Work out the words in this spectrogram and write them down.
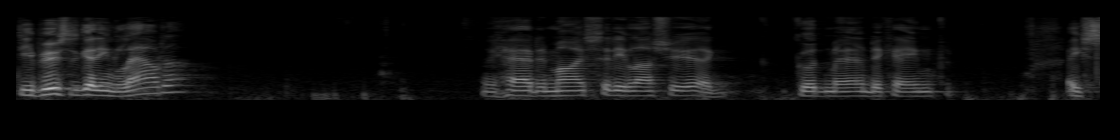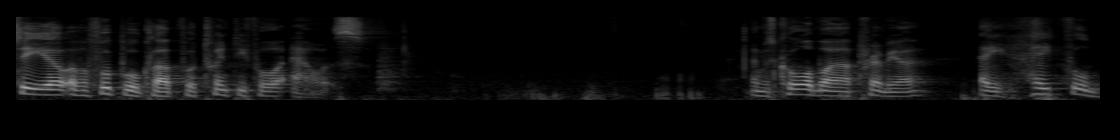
The abuse is getting louder. We had in my city last year a good man became a CEO of a football club for 24 hours and was called by our Premier a hateful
